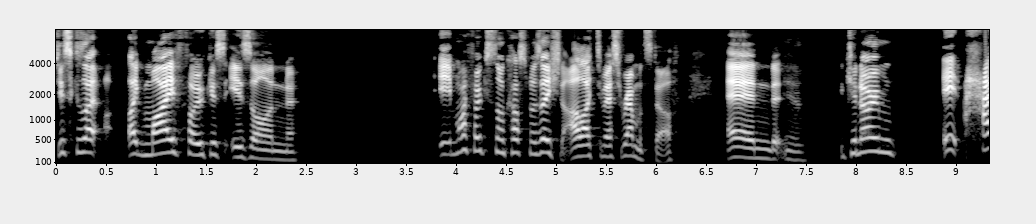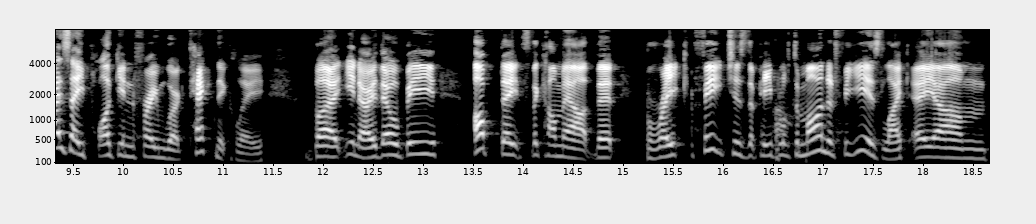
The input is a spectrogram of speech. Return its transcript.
just because I like my focus is on. It, my focus is on customization. I like to mess around with stuff, and yeah. GNOME it has a plugin framework technically, but you know there'll be updates that come out that break features that people have demanded for years, like a um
